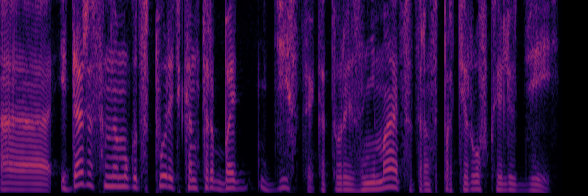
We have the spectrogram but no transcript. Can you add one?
Э, и даже со мной могут спорить контрабандисты, которые занимаются транспортировкой людей.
